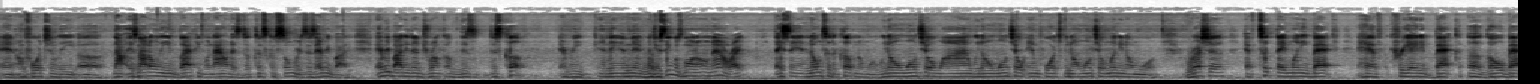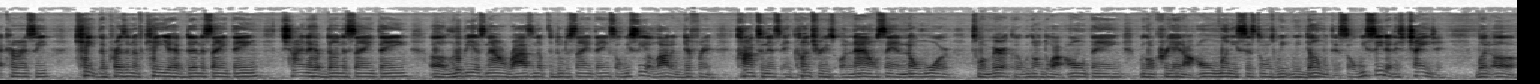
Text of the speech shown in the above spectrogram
And unfortunately, uh, now it's not only black people now that's the consumers, it's everybody. Everybody done drunk of this this cup. Every and then, and then you see what's going on now, right? They saying no to the cup no more. We don't want your wine. We don't want your imports. We don't want your money no more. Russia have took their money back and have created back uh, gold back currency. King, the president of Kenya have done the same thing. China have done the same thing. Uh, Libya is now rising up to do the same thing. So we see a lot of different continents and countries are now saying no more to America. We're gonna do our own thing. We're gonna create our own money systems. We we done with this. So we see that it's changing. But uh,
